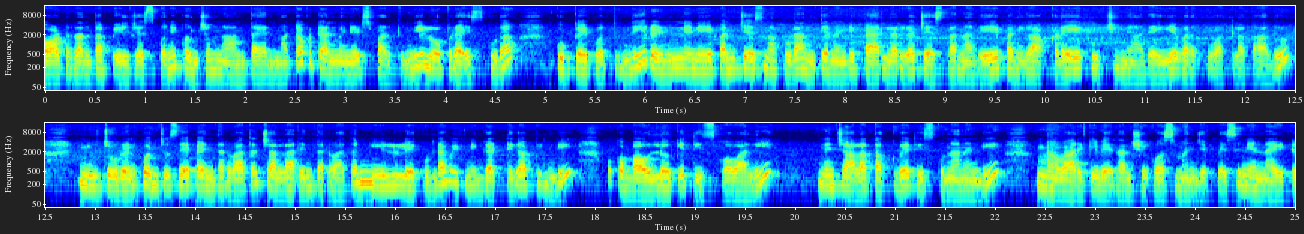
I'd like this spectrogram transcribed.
వాటర్ అంతా పీల్ చేసుకొని కొంచెం నానతాయి అనమాట ఒక టెన్ మినిట్స్ పడుతుంది. లోపు రైస్ కూడా కుక్ అయిపోతుంది. రెండు నేను ఏ పని చేసినా కూడా అంతేనండి ప్యారలర్గా చేస్తాను. అదే పనిగా అక్కడే కూర్చుని అది అయ్యే వరకు అట్లా కాదు. నీవు చూడండి కొంచెం సేపు అయిన తర్వాత చల్లారిన తర్వాత నీళ్ళు లేకుండా వీటిని గట్టిగా పిండి ఒక బౌల్లోకి తీసుకోవాలి. నేను చాలా తక్కువే తీసుకున్నానండి. మా వారికి వేదాంశి కోసం అని చెప్పేసి నేను నైట్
